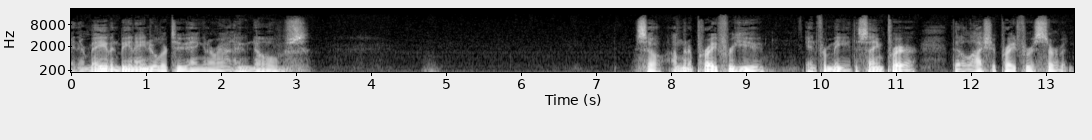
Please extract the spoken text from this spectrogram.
And there may even be an angel or two hanging around. Who knows? So I'm going to pray for you and for me the same prayer that Elisha prayed for his servant.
